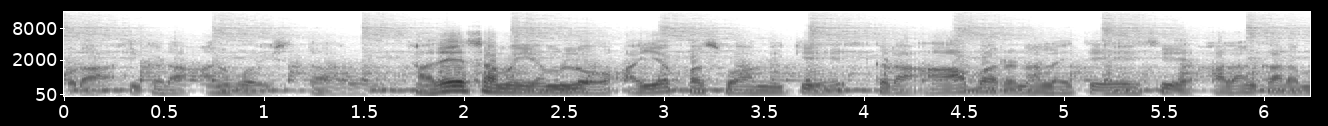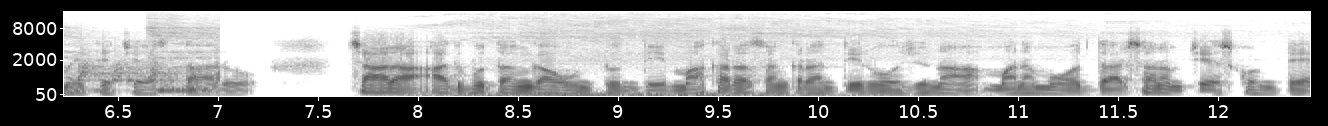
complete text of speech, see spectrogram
కూడా ఇక్కడ అనుభవిస్తారు. అదే సమయంలో అయ్యప్ప స్వామికి ఇక్కడ ఆభరణాలు అయితే వేసి అలంకారం అయితే చేస్తారు. చాలా అద్భుతంగా ఉంటుంది. మకర సంక్రాంతి రోజున మనము దర్శనం చేసుకుంటే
